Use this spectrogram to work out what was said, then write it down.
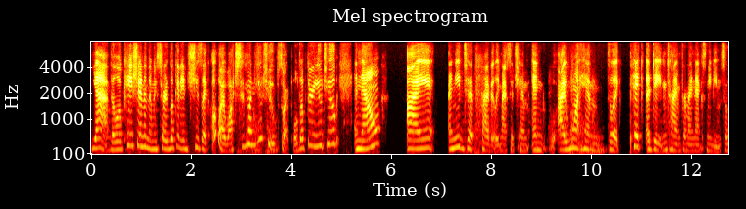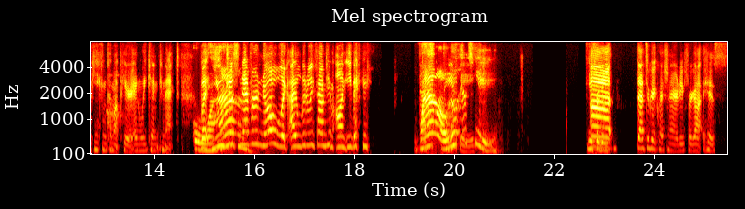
yeah the location and then we started looking and she's like oh i watched them on youtube so i pulled up their youtube and now i i need to privately message him and i want him to like pick a date and time for my next meeting so he can come up here and we can connect but you just never know like i literally found him on ebay Wow. Who is he? You uh. That's a great question i already forgot his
